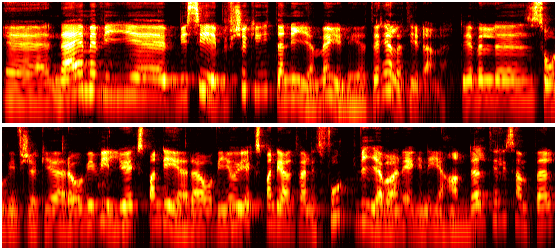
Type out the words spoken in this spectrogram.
Eh, nej, men vi, eh, vi, ser, vi försöker hitta nya möjligheter hela tiden. Det är väl eh, så vi försöker göra och vi vill ju expandera och vi har ju expanderat väldigt fort via vår egen e-handel till exempel.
